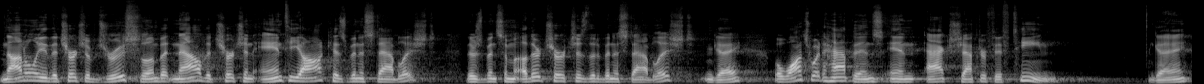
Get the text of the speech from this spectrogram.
Not only the church of Jerusalem, but now the church in Antioch has been established. There's been some other churches that have been established. Okay? But watch what happens in Acts chapter 15. Okay?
